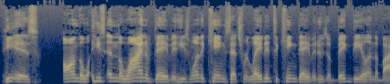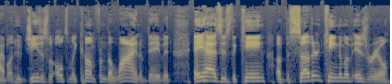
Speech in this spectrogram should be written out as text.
He is on the he's in the line of David. He's one of the kings that's related to King David, who's a big deal in the Bible, and who Jesus would ultimately come from the line of David. Ahaz is the king of the southern kingdom of Israel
